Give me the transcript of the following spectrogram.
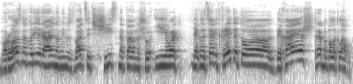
Мороз на дворі реально мінус 26, напевно, що. І от як лице відкрите, то дихаєш, треба балаклаву.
